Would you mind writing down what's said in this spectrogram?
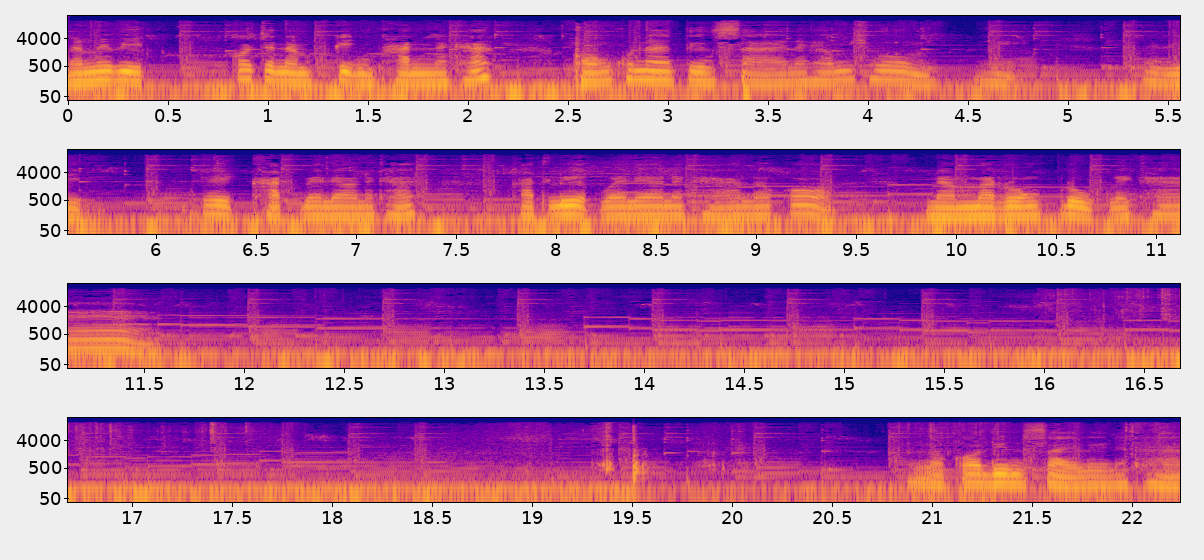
นั้นแม่วีก็จะนำกิ่งพันธุ์นะคะ ของคุณนาตื่นสายนะคะผู้ชมนี่แม่วีได้คัดไว้แล้วนะคะ คัดเลือกไว้แล้วนะคะ แล้วก็นำมาลงปลูกเลยค่ะแล้วก็ดินใส่เลยนะคะ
